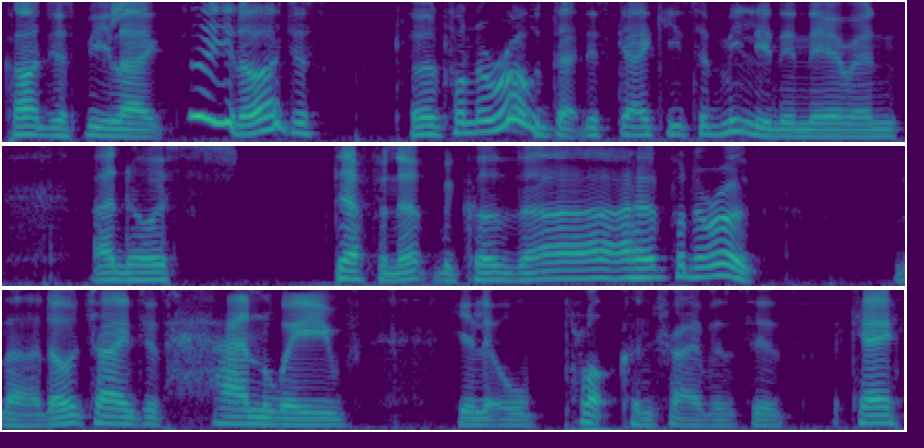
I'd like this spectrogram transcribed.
can't just be like, "Oh, you know, I just heard from the road that this guy keeps a million in there and I know it's definite because uh, I heard from the road. Nah, don't try and just hand wave your little plot contrivances, okay?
